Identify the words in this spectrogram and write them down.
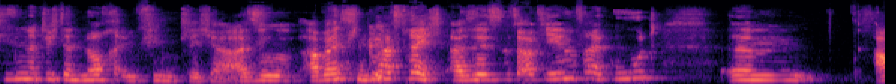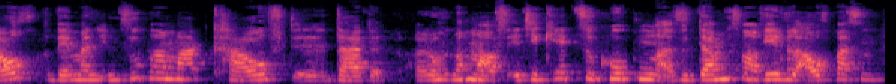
die sind natürlich dann noch empfindlicher. Also, aber es, du hast recht. Also es ist auf jeden Fall gut, ähm, auch wenn man im Supermarkt kauft, äh, da nochmal aufs Etikett zu gucken. Also da muss man auf jeden Fall aufpassen,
